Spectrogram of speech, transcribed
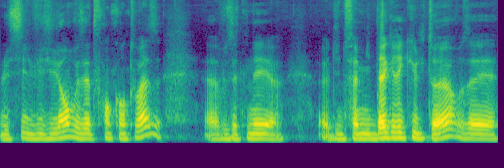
Lucille Vigilant, vous êtes franc-comtoise, vous êtes née d'une famille d'agriculteurs. Vous avez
